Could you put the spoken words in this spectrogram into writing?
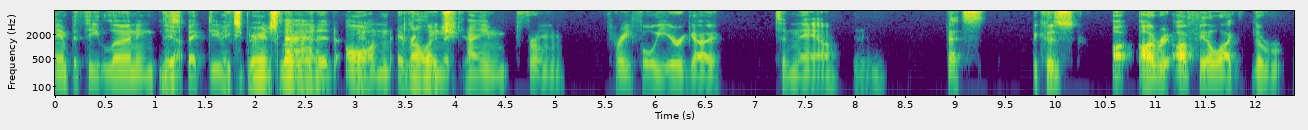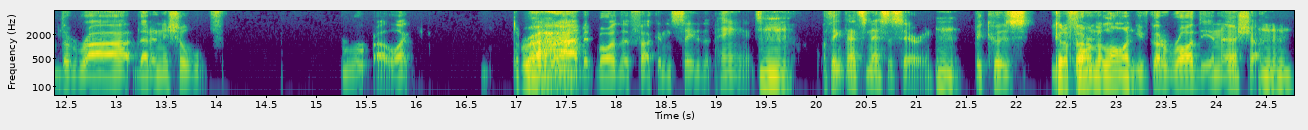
empathy, learning, perspective Experience level. added on everything Knowledge. that came from three, four year ago to now. Mhm. That's because I I, re, I feel like the the raw that initial uh, like grab it by the fucking seat of the pants. Mm. I think that's necessary Mm. because Got to you've find the line. You've got to ride the inertia Mhm.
